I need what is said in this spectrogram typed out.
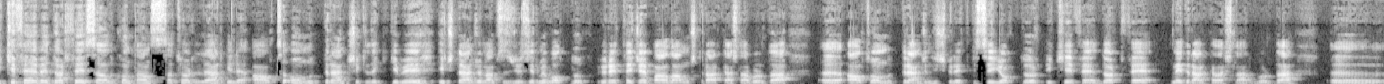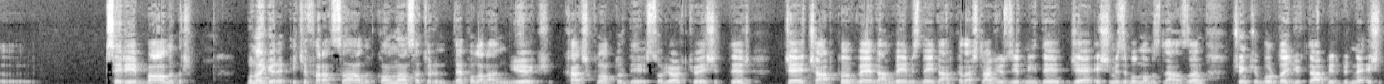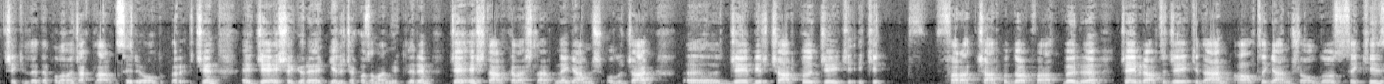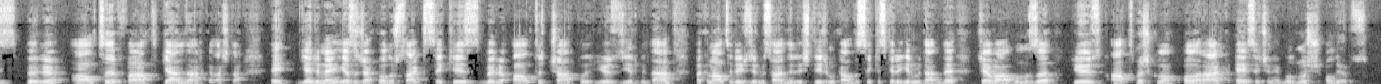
2F ve 4F sağlı kondansatörler ile 6 ohmluk direnç şekildeki gibi iç direnç önemsiz 120 voltluk üretice bağlanmıştır arkadaşlar. Burada e, 6 ohmluk direncin hiçbir etkisi yoktur. 2F, 4F nedir arkadaşlar burada? E, seri bağlıdır. Buna göre 2 farad sağlı kondansatörün depolanan yük kaç coulomb'dur diye soruyor. Q eşittir C çarpı V'den. V'miz neydi arkadaşlar? 120 idi. C eşimizi bulmamız lazım. Çünkü burada yükler birbirine eşit şekilde depolanacaklardı seri oldukları için. E, C eşe göre gelecek o zaman yüklerim. C eş de arkadaşlar ne gelmiş olacak? E, C1 çarpı C2. 2 farad çarpı 4 farad bölü C1 artı C2'den 6 gelmiş oldu. 8 bölü 6 farad geldi arkadaşlar. E, yerine yazacak olursak 8 bölü 6 çarpı 120'den bakın 6 ile 120 sadeleşti 20 kaldı. 8 kere 20'den de cevabımızı 160 kulomb olarak E seçeneği bulmuş oluyoruz.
